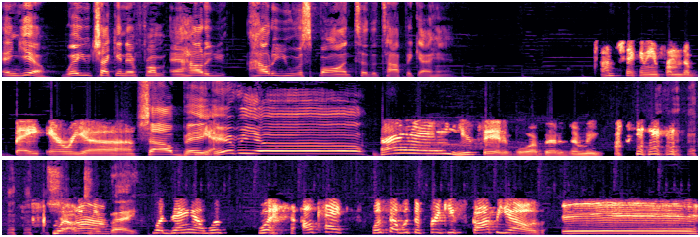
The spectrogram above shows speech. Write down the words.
and yeah, where are you checking in from? And how do you how do you respond to the topic at hand? I'm checking in from the Bay Area. Shout Bay Yeah. Area. Hey, you said it, boy, better than me. well, out to the um, Bay. well, damn, what, what? Okay, what's up with the freaky Scorpios?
